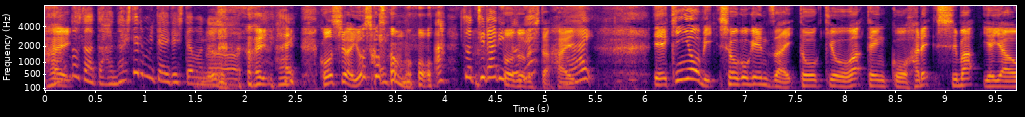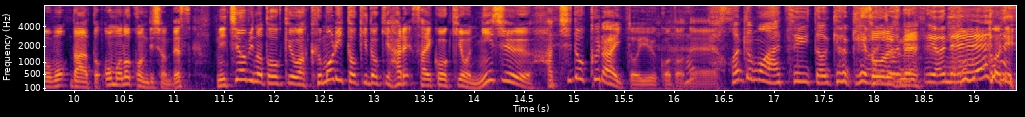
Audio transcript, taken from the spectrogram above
はい。さんと話してるみたいでしたもの。はい。はい。今週はよしこさんも。あ、そちらりと、ね、はい。はい、えー、金曜日正午現在東京は天候晴れ芝やや重ダート主のコンディションです。日曜日の東京は曇り時々晴れ最高気温28度くらいということです。本当もう暑い東京競馬場ですよね。ね本当に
